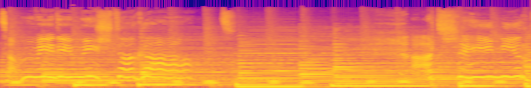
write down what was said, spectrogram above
תמיד היא משתגעת עד שהיא נרגעת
